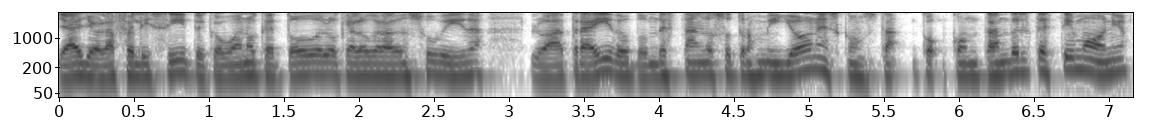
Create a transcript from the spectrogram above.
Ya, yo la felicito y qué bueno que todo lo que ha logrado en su vida lo ha traído. ¿Dónde están los otros millones contando el testimonio?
